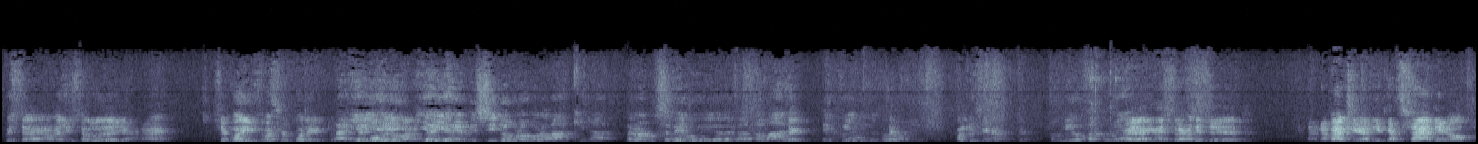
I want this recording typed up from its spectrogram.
Questa è la magistratura italiana, eh? Se poi gli faccio il quadretto. Ah, io, ieri, io ieri ho investito uno con la macchina, però non sapevo che aveva fatto male e quindi che problema c'è? Allucinante. Non mi ho fatto vedere. Eh, in estrema destra una pagina di cazzate, no?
